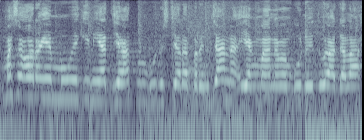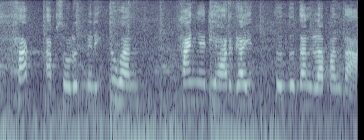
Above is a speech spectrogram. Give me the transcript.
Masa orang yang memiliki niat jahat membunuh secara berencana yang mana membunuh itu adalah hak absolut milik Tuhan hanya dihargai tuntutan 8 tahun.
